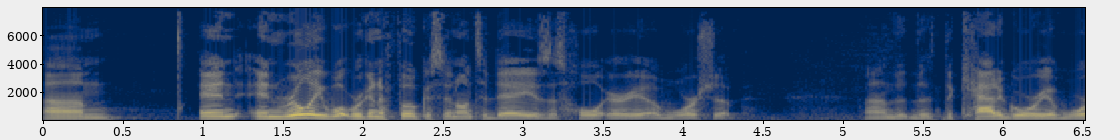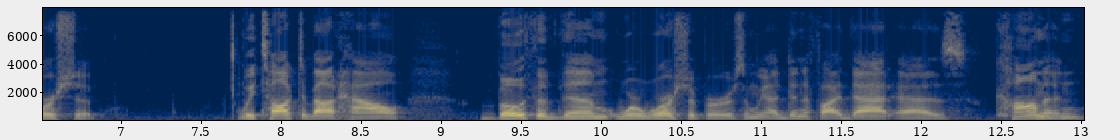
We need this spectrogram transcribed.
Um, and, and really, what we're going to focus in on today is this whole area of worship, um, the, the, the category of worship. We talked about how both of them were worshipers, and we identified that as common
